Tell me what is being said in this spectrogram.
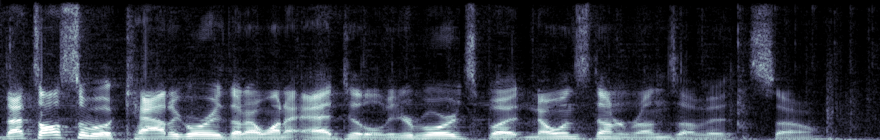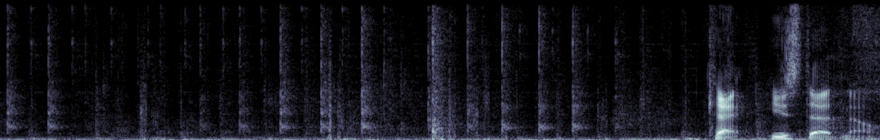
That's also a category that I want to add to the leaderboards, but no one's done runs of it, so. Okay, he's dead now.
